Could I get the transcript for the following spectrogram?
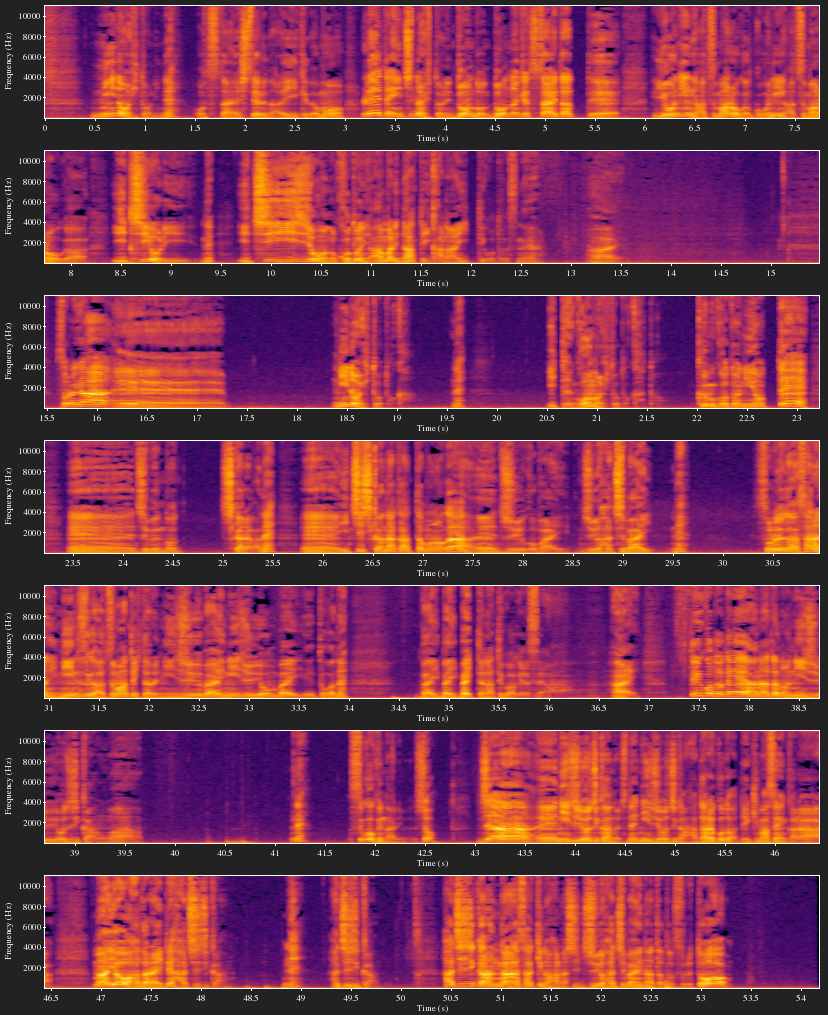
2の人にね、お伝えしてるならいいけども、0.1の人にどんどんどんだけ伝えたって、4人集まろうが5人集まろうが、1よりね、1以上のことにあんまりなっていかないっていうことですね。はい。それが、えー、2の人とか、ね、1.5の人とかと、組むことによって、えー、自分の力がね、えー、1しかなかったものが、えー、15倍、18倍、ね、それがさらに人数が集まってきたら20倍、24倍とかね、倍、倍、倍ってなっていくわけですよ。はい。ということで、あなたの24時間は、ね、すごくなるでしょ？じゃあ、えー、24時間のうちね、24時間働くことはできませんから、まあ、要は働いて8時間。ね、8時間。8時間がさっきの話18倍になったとすると、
